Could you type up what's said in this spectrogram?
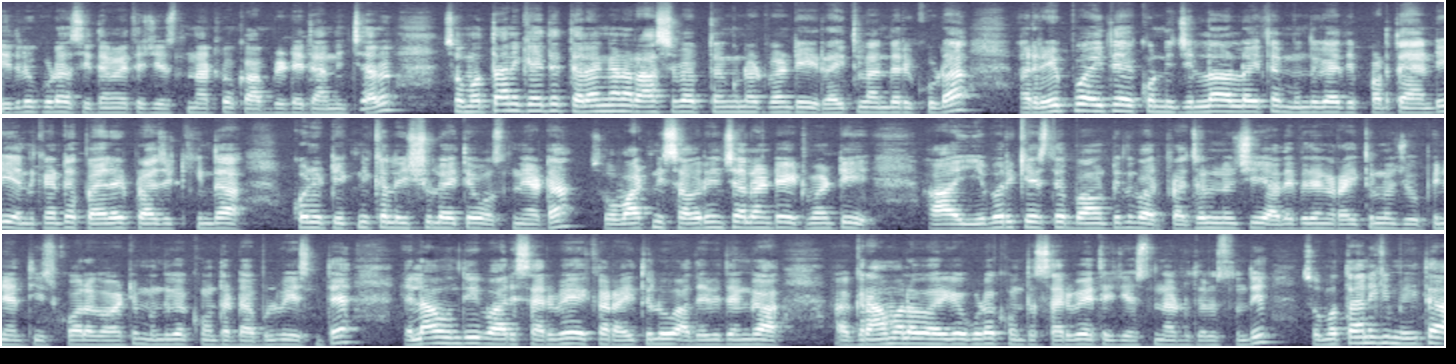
నిధులు కూడా సిద్ధమైతే చేస్తున్నట్లు ఒక అప్డేట్ అయితే అందించారు. సో మొత్తానికైతే తెలంగాణ రాష్ట్ర వ్యాప్తంగా ఉన్నటువంటి రైతులందరికీ కూడా రేపు అయితే కొన్ని జిల్లాల్లో అయితే ముందుగా అయితే పడతాయండి. ఎందుకంటే పైలట్ ప్రాజెక్ట్ కింద కొన్ని టెక్నికల్ ఇష్యూలు అయితే వస్తున్నాయట. సో వాటిని సవరించాలంటే ఎటువంటి ఎవరికి వేస్తే బాగుంటుంది వారి ప్రజల నుంచి అదేవిధంగా రైతుల నుంచి ఒపీనియన్ తీసుకోవాలి కాబట్టి ముందుగా కొంత డబ్బులు వేసితే ఎలా ఉంది వారి సర్వే ఇక రైతులు అదేవిధంగా గ్రామాల వారిగా కూడా కొంత సర్వే అయితే చేస్తున్నట్టు తెలుస్తుంది. సో మొత్తానికి మిగతా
